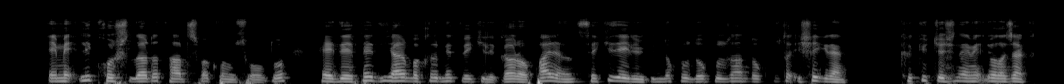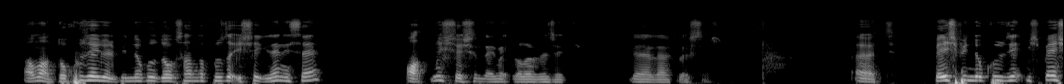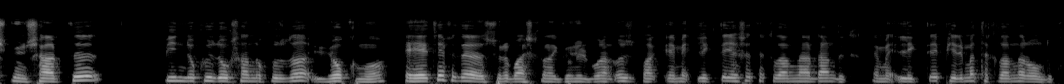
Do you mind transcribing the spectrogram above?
emekli koşullarda tartışma konusu oldu. HDP Diyarbakır Milletvekili Garo Paylan'ın 8 Eylül 1999'da işe giren 43 yaşında emekli olacak. Ama 9 Eylül 1999'da işe giren ise 60 yaşında emekli olabilecek değerli arkadaşlar. Evet. 5975 gün şartı 1999'da yok mu? EYT Federasyonu Başkanı Gönül Buran Özbak emeklilikte yaşa takılanlardandık. Emeklilikte prime takılanlar olduk.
